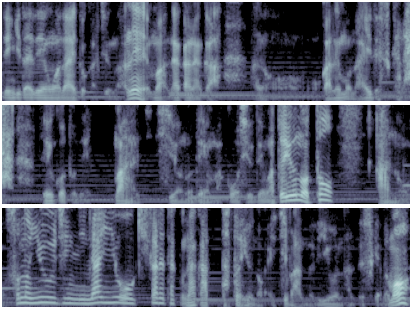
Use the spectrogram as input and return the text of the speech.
電気代、電話代とかっていうのはね、まあ、なかなか、あの、お金もないですから、ということで、まあ、使用の電話、公衆電話というのと、あの、その友人に内容を聞かれたくなかったというのが一番の理由なんですけども、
